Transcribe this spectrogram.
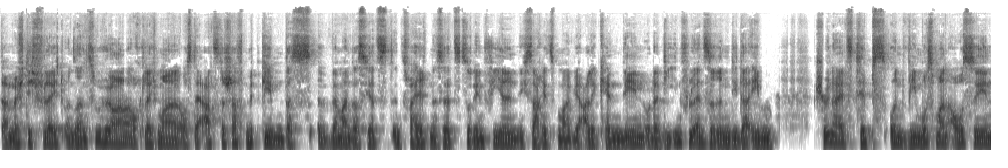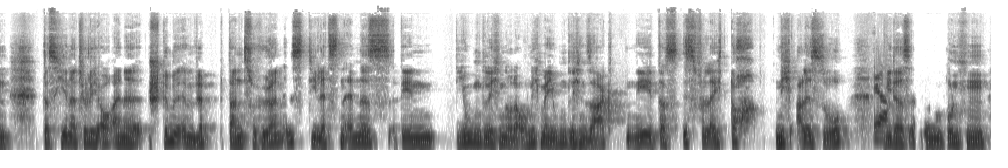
Da möchte ich vielleicht unseren Zuhörern auch gleich mal aus der Ärzteschaft mitgeben, dass äh, wenn man das jetzt ins Verhältnis setzt zu den vielen, ich sage jetzt mal, wir alle kennen den oder die Influencerin, die da eben Schönheitstipps und wie muss man aussehen, dass hier natürlich auch eine Stimme im Web dann zu hören ist, die letzten Endes den Jugendlichen oder auch nicht mehr Jugendlichen sagt, nee, das ist vielleicht doch nicht alles so, ja. wie das in so einem bunten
